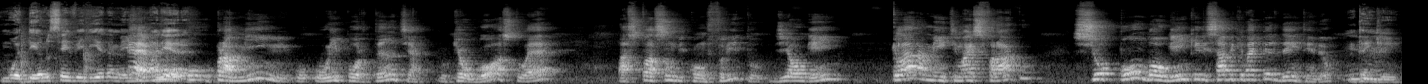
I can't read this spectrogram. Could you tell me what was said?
O modelo serviria da mesma É, maneira. para mim, o, o importante, o que eu gosto é a situação de conflito de alguém claramente mais fraco se opondo a alguém que ele sabe que vai perder, entendeu? Entendi.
